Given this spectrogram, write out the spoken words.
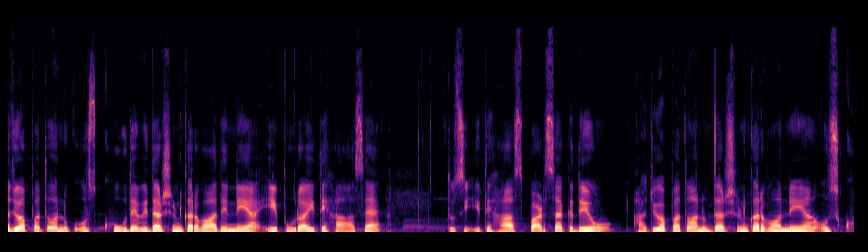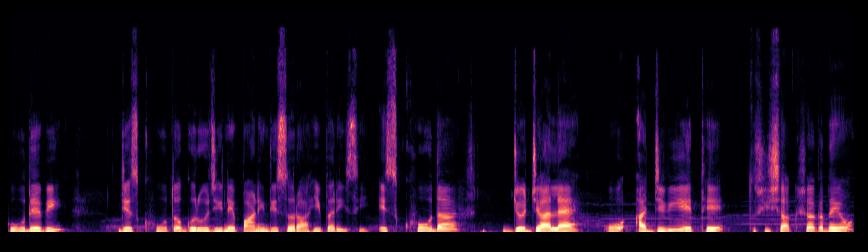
ਅਜੋ ਆਪਾਂ ਤੁਹਾਨੂੰ ਉਸ ਖੂਹ ਦੇ ਵੀ ਦਰਸ਼ਨ ਕਰਵਾ ਦਿੰਨੇ ਆ। ਇਹ ਪੂਰਾ ਇਤਿਹਾਸ ਹੈ। ਤੁਸੀਂ ਇਤਿਹਾਸ ਪੜ੍ਹ ਸਕਦੇ ਹੋ। ਆਜੋ ਆਪਾਂ ਤੁਹਾਨੂੰ ਦਰਸ਼ਨ ਕਰਵਾਉਨੇ ਆ ਉਸ ਖੂਹ ਦੇ ਵੀ, ਜਿਸ ਖੂਹ ਤੋਂ ਗੁਰੂ ਜੀ ਨੇ ਪਾਣੀ ਦੀ ਸੁਰਾਹੀ ਭਰੀ ਸੀ। ਇਸ ਖੂਹ ਦਾ ਜੋ ਜਲ ਹੈ, ਉਹ ਅੱਜ ਵੀ ਇੱਥੇ ਤੁਸੀਂ ਛਕ ਸਕਦੇ ਹੋ।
